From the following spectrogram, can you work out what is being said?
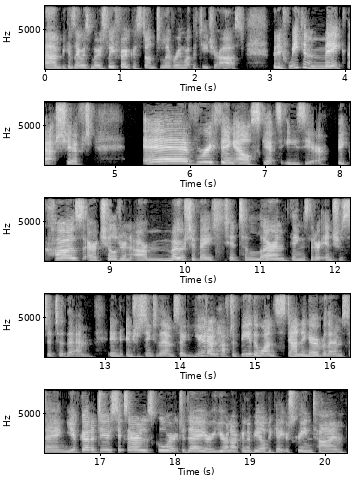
um, because I was mostly focused on delivering what the teacher asked. But if we can make that shift, everything else gets easier because our children are motivated to learn things that are interested to them in, interesting to them. So you don't have to be the one standing over them saying you've got to do six hours of schoolwork today or you're not going to be able to get your screen time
